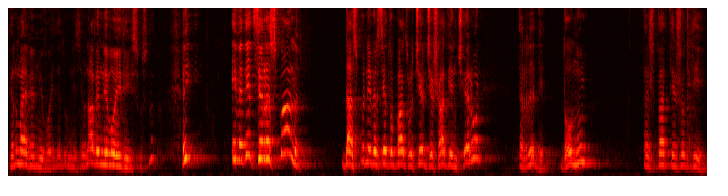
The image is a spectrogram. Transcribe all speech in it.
Că nu mai avem nevoie de Dumnezeu, nu avem nevoie de Isus. Nu? Ei, ei vedeți, se răscoală. Dar spune versetul 4, cel ce șade în ceruri, râde. Domnul își bate joc de ei.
